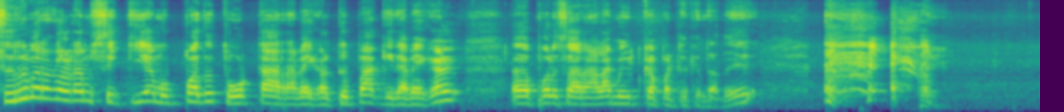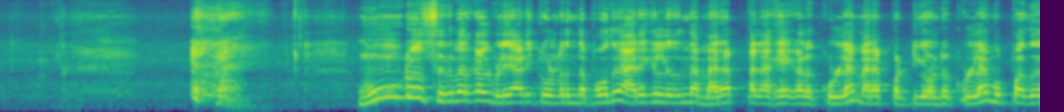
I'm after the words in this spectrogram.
சிறுவர்களிடம் சிக்கிய முப்பது தோட்டா ரவைகள் துப்பாக்கி ரவைகள் போலீஸாரால் மீட்கப்பட்டிருக்கின்றது. மூன்று சிறுவர்கள் விளையாடி கொண்டிருந்த போது அருகில் இருந்த மரப்பலகைகளுக்குள்ளே மரப்பட்டி ஒன்றுக்குள்ளே முப்பது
